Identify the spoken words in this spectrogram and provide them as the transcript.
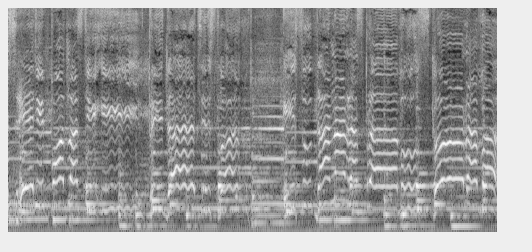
Среди подлости и предательства Суда на расправу скорого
